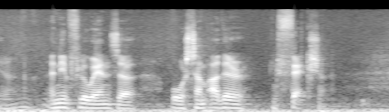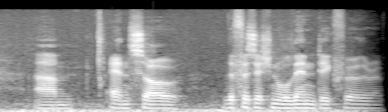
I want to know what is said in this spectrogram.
you know, an influenza or some other infection. Um, and so the physician will then dig further.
